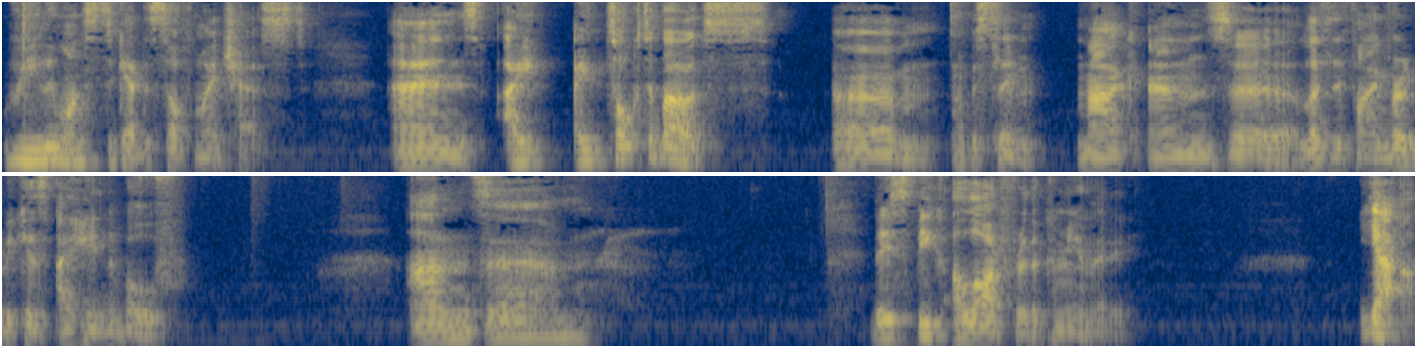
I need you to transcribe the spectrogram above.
really wanted to get this off my chest and I I talked about um, obviously Mac and uh, Leslie Feinberg because I hate them both, and um, they speak a lot for the community. Yeah,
